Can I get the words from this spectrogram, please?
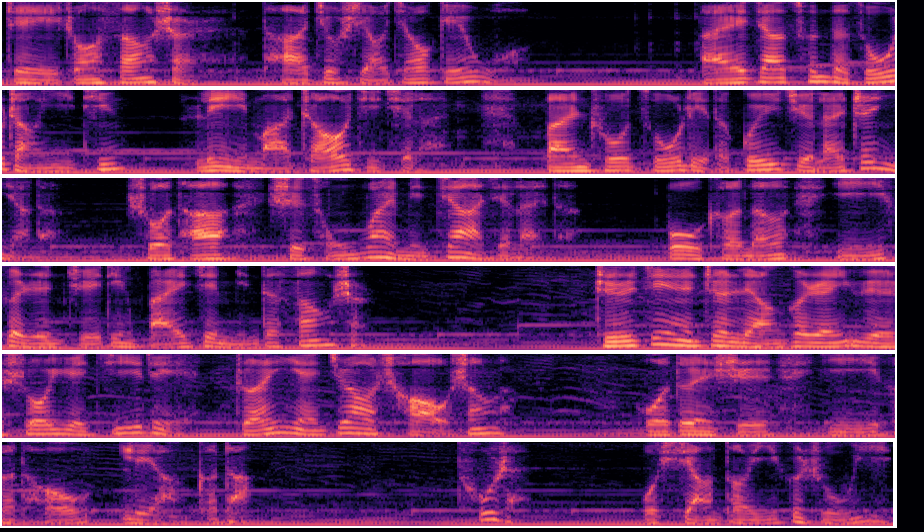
这桩丧事儿，他就是要交给我。白家村的族长一听，立马着急起来，搬出族里的规矩来镇压他，说他是从外面嫁进来的，不可能一个人决定白建民的丧事儿。只见这两个人越说越激烈，转眼就要吵上了。我顿时一个头两个大。突然，我想到一个主意。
